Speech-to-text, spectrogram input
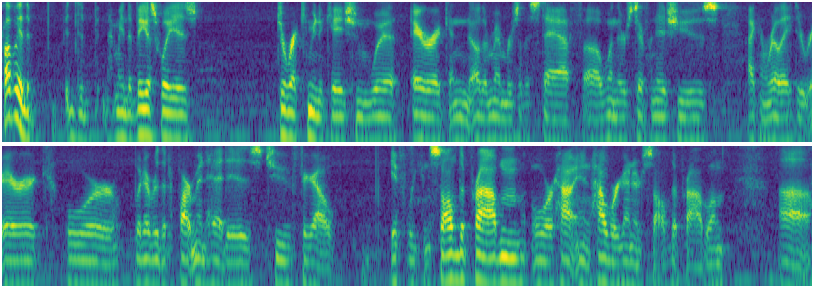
probably the, I mean the biggest way is direct communication with Eric and other members of the staff. Uh, when there's different issues, I can relay through Eric or whatever the department head is to figure out if we can solve the problem or how and how we're going to solve the problem. Uh,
